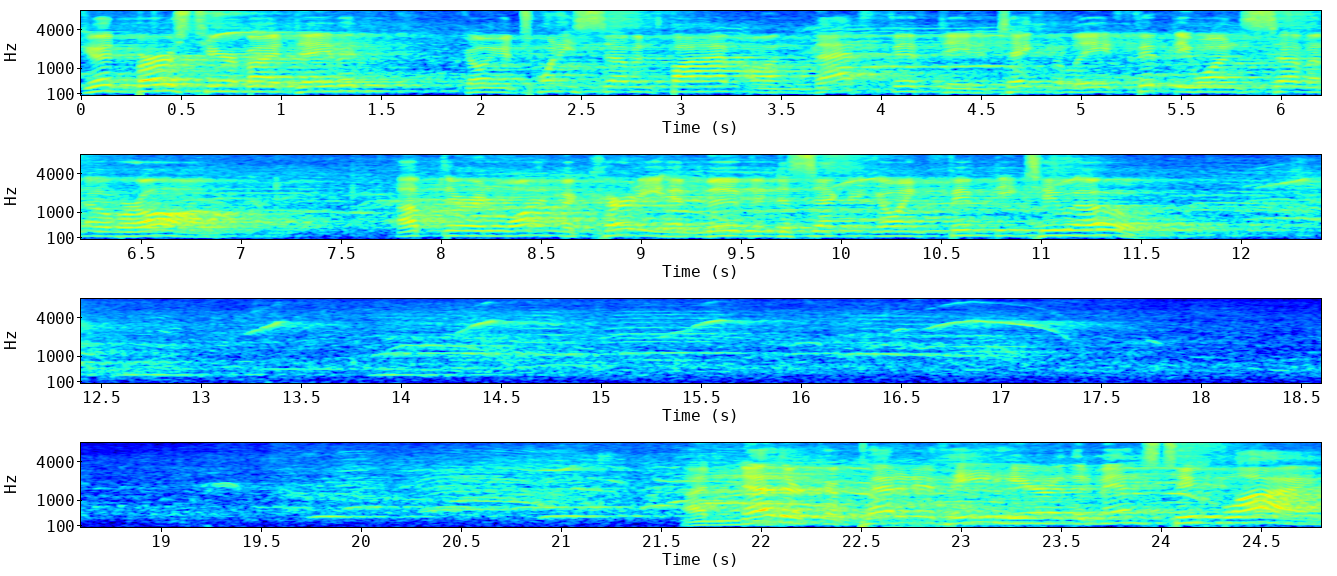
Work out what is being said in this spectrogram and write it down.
Good burst here by David, going at 27.5 on that 50 to take the lead, 51.7 overall. Up there in one, McCurdy had moved into second, going 52.0. Another competitive heat here in the men's two fly.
